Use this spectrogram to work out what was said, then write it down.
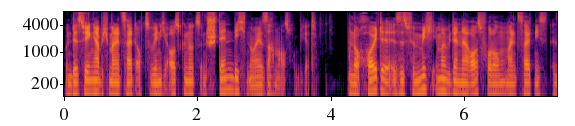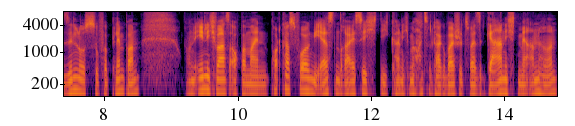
und deswegen habe ich meine Zeit auch zu wenig ausgenutzt und ständig neue Sachen ausprobiert. Und auch heute ist es für mich immer wieder eine Herausforderung, meine Zeit nicht sinnlos zu verplempern. Und ähnlich war es auch bei meinen Podcast-Folgen. Die ersten 30, die kann ich mir heutzutage beispielsweise gar nicht mehr anhören.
